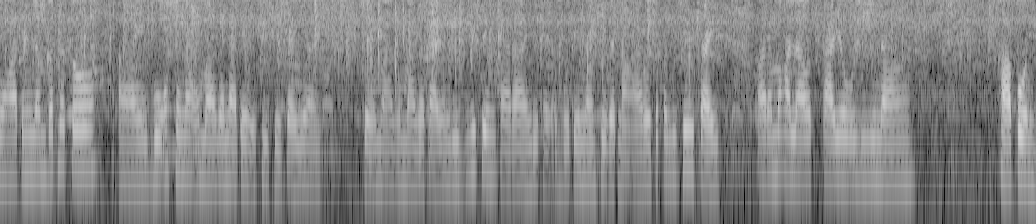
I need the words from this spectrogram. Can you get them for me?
Itong ating lambat na to ay bukas na ng umaga natin isisisay yan. So umaga-umaga tayong gigising para hindi tayo abutin ng sikat ng araw sa pagsisisay para makalaot tayo uli ng hapon.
